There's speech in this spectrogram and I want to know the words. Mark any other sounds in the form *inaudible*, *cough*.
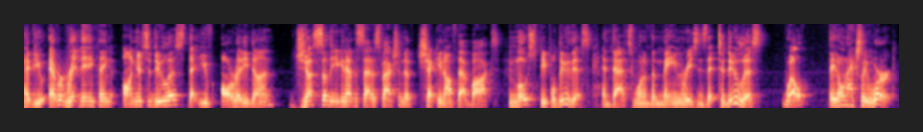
Have you ever written anything on your to do list that you've already done? Just so that you can have the satisfaction of checking off that box? Most people do this, and that's one of the main reasons that to do lists, well, they don't actually work.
